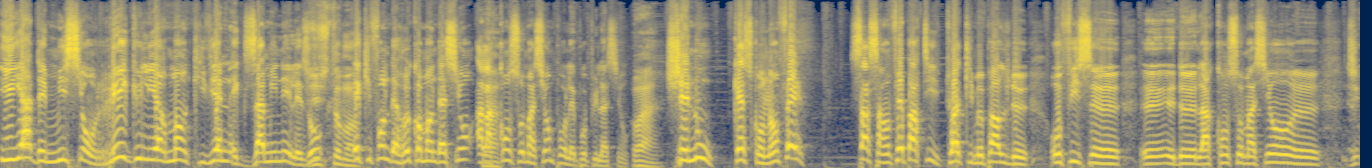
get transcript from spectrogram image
Il y a des missions régulièrement qui viennent examiner les eaux Justement. et qui font des recommandations à la consommation pour les populations. Ouais. Chez nous, qu'est-ce qu'on en fait? Ça, ça en fait partie. Toi qui me parles de office euh, euh, de la consommation, euh, du-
